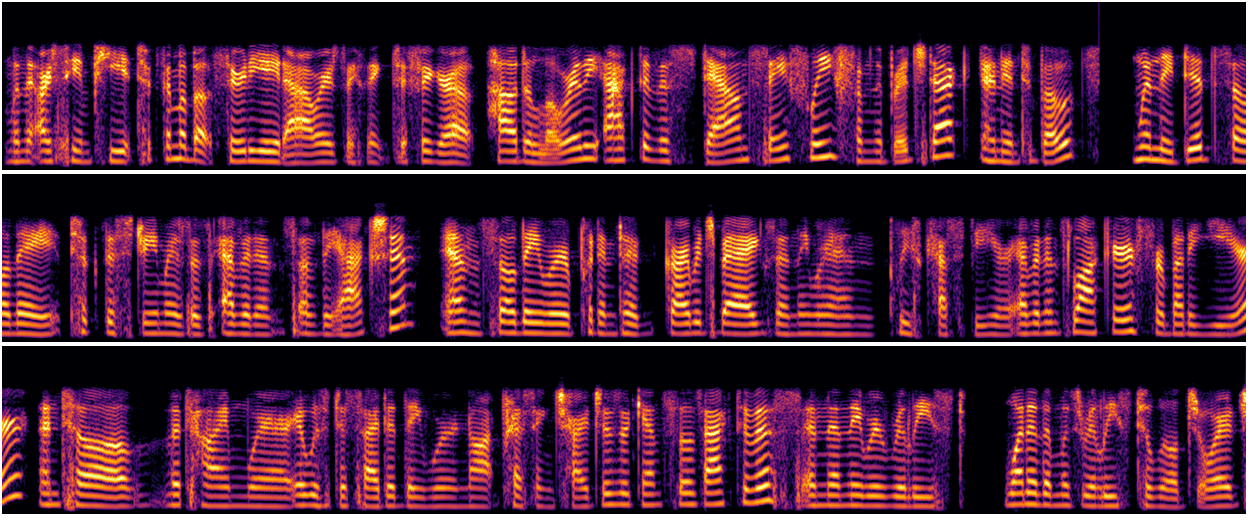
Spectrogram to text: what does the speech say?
When the RCMP, it took them about 38 hours, I think, to figure out how to lower the activists down safely from the bridge deck and into boats. When they did so, they took the streamers as evidence of the action. And so they were put into garbage bags and they were in police custody or evidence locker for about a year until the time where it was decided they were not pressing charges against those activists. And then they were released. One of them was released to Will George,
